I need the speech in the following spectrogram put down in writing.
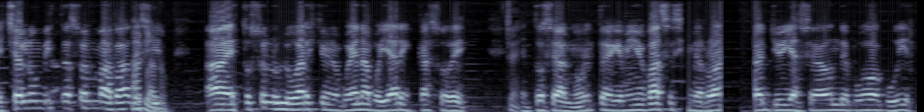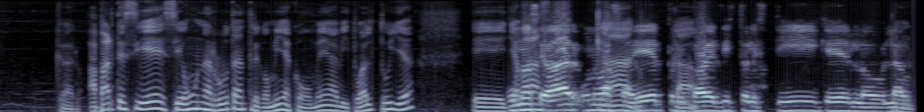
echarle un vistazo al mapa, ah, decir, ah, estos son los lugares que me pueden apoyar en caso de. Entonces, al momento de que a mí me pase, si me roban, yo ya sé a dónde puedo acudir. Claro. Aparte, si es, si es una ruta, entre comillas, como media habitual tuya, eh, uno, se va, uno va a saber, porque va a haber visto el sticker, lo, la,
